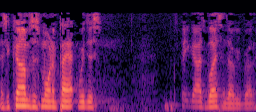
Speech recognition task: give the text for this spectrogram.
as he comes this morning, Pat, we just speak God's blessings over you, brother.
